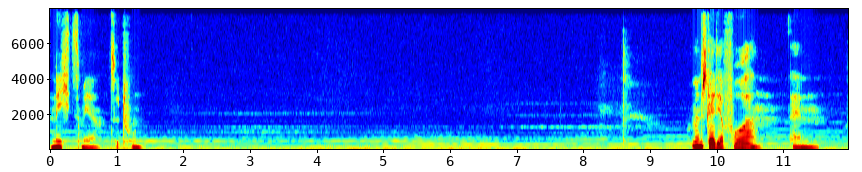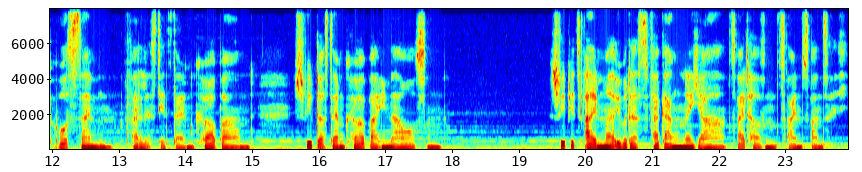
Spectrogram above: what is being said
nichts mehr zu tun. Und dann stell dir vor, dein Bewusstsein verlässt jetzt deinen Körper und schwebt aus deinem Körper hinaus und schwebt jetzt einmal über das vergangene Jahr 2022.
